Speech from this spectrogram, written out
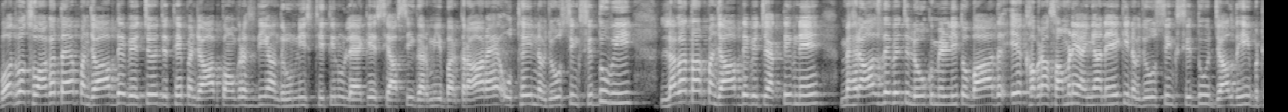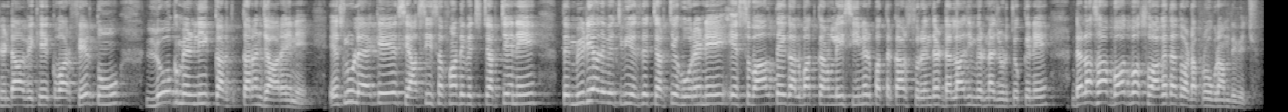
ਬਹੁਤ-ਬਹੁਤ ਸਵਾਗਤ ਹੈ ਪੰਜਾਬ ਦੇ ਵਿੱਚ, ਜਿੱਥੇ ਪੰਜਾਬ ਕਾਂਗਰਸ ਦੀ ਅੰਦਰੂਨੀ ਸਥਿਤੀ ਨੂੰ ਲੈ ਕੇ ਸਿਆਸੀ ਗਰਮੀ ਬਰਕਰਾਰ ਹੈ। ਉੱਥੇ ਨਵਜੋਤ ਸਿੰਘ ਸਿੱਧੂ ਵੀ ਲਗਾਤਾਰ ਪੰਜਾਬ ਦੇ ਵਿੱਚ ਐਕਟਿਵ ਨੇ। ਮਹਿਰਾਜ ਦੇ ਵਿੱਚ ਲੋਕ ਮਿਲਣੀ ਤੋਂ ਬਾਅਦ ਇਹ ਖਬਰਾਂ ਸਾਹਮਣੇ ਆਈਆਂ ਨੇ ਕਿ ਨਵਜੋਤ ਸਿੰਘ ਸਿੱਧੂ ਜਲਦ ਹੀ ਬਠਿੰਡਾ ਵਿਖੇ ਇੱਕ ਵਾਰ ਫਿਰ ਤੋਂ ਲੋਕ ਮਿਲਣੀ ਕਰ- ਕਰਨ ਜਾ ਰਹੇ ਨੇ। ਇਸ ਨੂੰ ਲੈ ਕੇ ਸਿਆਸੀ ਸਫਾਂ ਦੇ ਵਿੱਚ ਚਰਚੇ ਨੇ ਤੇ ਮੀਡੀਆ ਦੇ ਵਿੱਚ ਵੀ ਇਸ ਦੇ ਚਰਚੇ ਹੋ ਰਹੇ ਨੇ। ਇਸ ਸਵਾਲ ਤੇ ਗੱਲਬਾਤ ਕਰਨ ਲਈ ਸੀਨੀਅਰ ਪੱਤਰਕਾਰ ਸੁਰਿੰਦਰ ਡੱਲਾ ਜੀ ਮੇਰੇ ਨਾਲ ਜੁੜ ਚੁੱਕੇ ਨੇ। ਡੱਲਾ ਸਾਹਿਬ, ਬਹੁਤ-ਬਹੁਤ ਸਵਾਗਤ ਹੈ ਤੁਹਾਡਾ ਪ੍ਰੋਗਰਾਮ ਦੇ ਵਿੱਚ।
